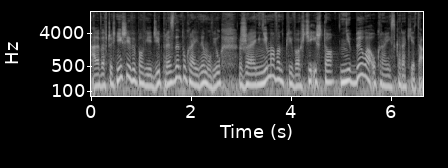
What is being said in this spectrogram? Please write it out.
ale we wcześniejszej wypowiedzi prezydent Ukrainy mówił, że nie ma wątpliwości, iż to nie była ukraińska rakieta.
